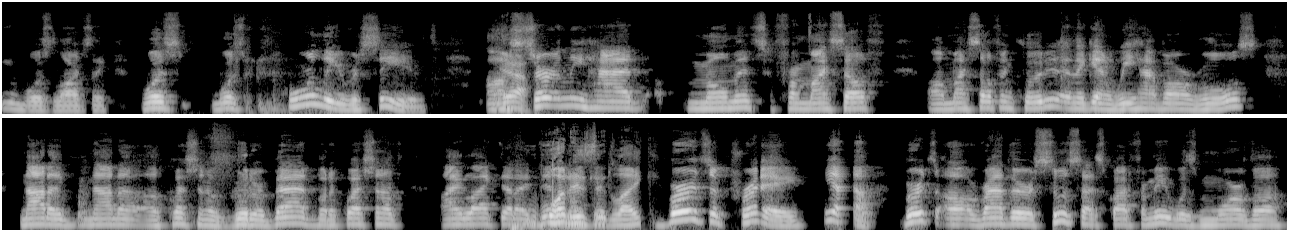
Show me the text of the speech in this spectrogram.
was largely was was poorly received. Uh, Yeah. Certainly had moments from myself, uh, myself included. And again, we have our rules. Not a not a, a question of good or bad, but a question of I like that I did. What is it like? Birds of Prey, yeah, Birds, uh, rather Suicide Squad for me was more of a.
